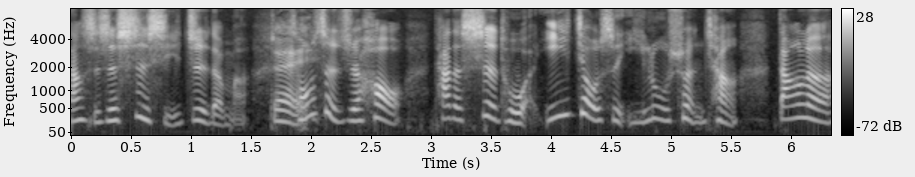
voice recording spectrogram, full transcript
当时是世袭制的嘛。对，从此之后，他的仕途依旧是一路顺畅，当了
